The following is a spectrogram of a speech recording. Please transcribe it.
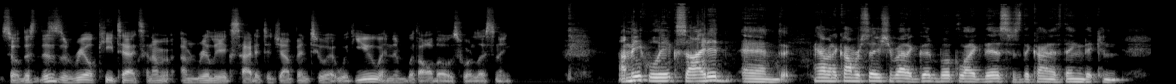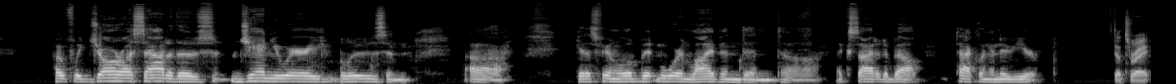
So this this is a real key text, and I'm I'm really excited to jump into it with you and with all those who are listening. I'm equally excited, and having a conversation about a good book like this is the kind of thing that can hopefully jar us out of those January blues and uh, get us feeling a little bit more enlivened and uh, excited about tackling a new year. That's right.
